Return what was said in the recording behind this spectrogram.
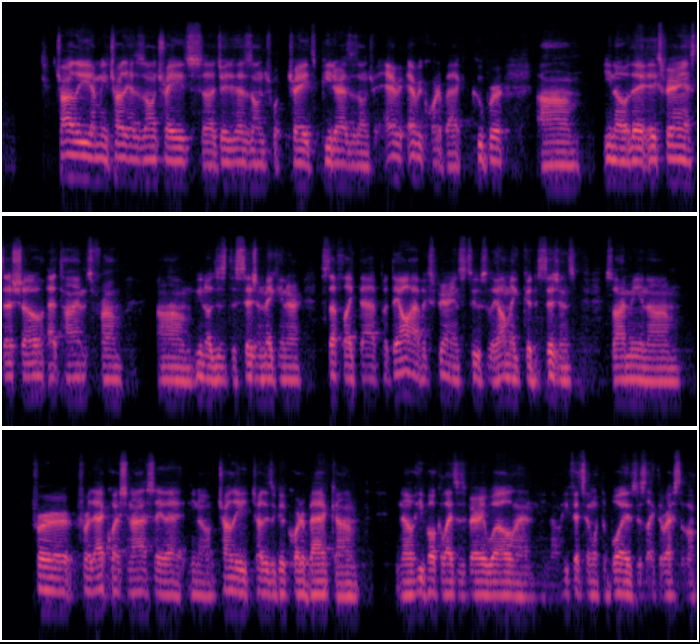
Charlie, I mean, Charlie has his own traits. Uh, JJ has his own tr- traits. Peter has his own traits. Every every quarterback, Cooper, um, you know, the experience does show at times from, um, you know, just decision making or stuff like that. But they all have experience too, so they all make good decisions. So I mean, um, for for that question, I say that you know Charlie Charlie's a good quarterback. Um, you know, he vocalizes very well, and he fits in with the boys just like the rest of them.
